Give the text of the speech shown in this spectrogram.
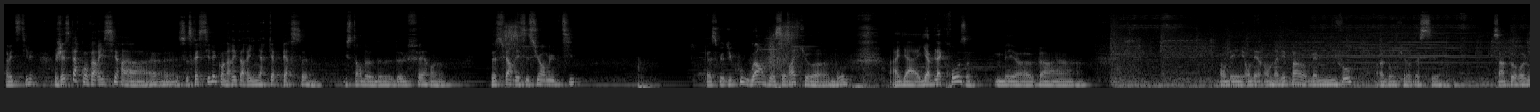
Ça va être stylé. J'espère qu'on va réussir à. Euh, ce serait stylé qu'on arrive à réunir 4 personnes, histoire de, le faire. Euh, de se faire des sessions en multi. Parce que du coup, World, c'est vrai que. Euh, bon. Ah, il y, a, Black Rose, mais ben. On est, on est, on n'en est pas au même niveau, donc bah, c'est, c'est un peu relou.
